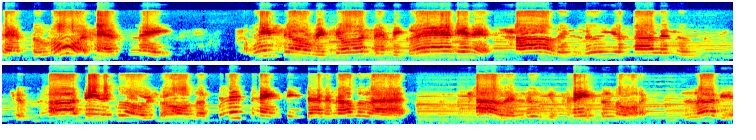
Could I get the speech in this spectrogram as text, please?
that the Lord has made. We shall rejoice and be glad in it. Hallelujah, hallelujah. To God be the glory for all the good things he's done in our lives. Hallelujah, praise the Lord. Love you.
